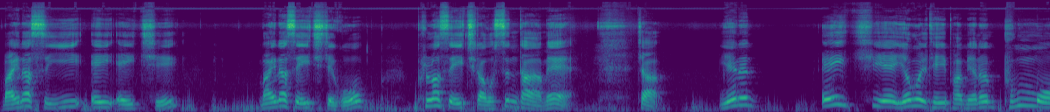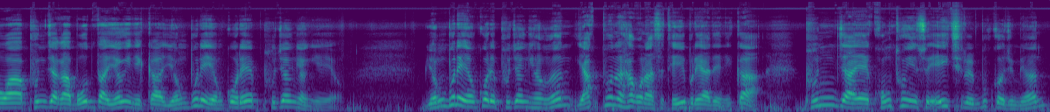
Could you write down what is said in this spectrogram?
마이너스 2ah 마이너스 h 제곱 플러스 h라고 쓴 다음에 자 얘는 h에 0을 대입하면은 분모와 분자가 모두 다 0이니까 0분의 0꼴의 부정형이에요. 0분의 0꼴의 부정형은 약분을 하고 나서 대입을 해야 되니까 분자의 공통인수 h를 묶어주면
